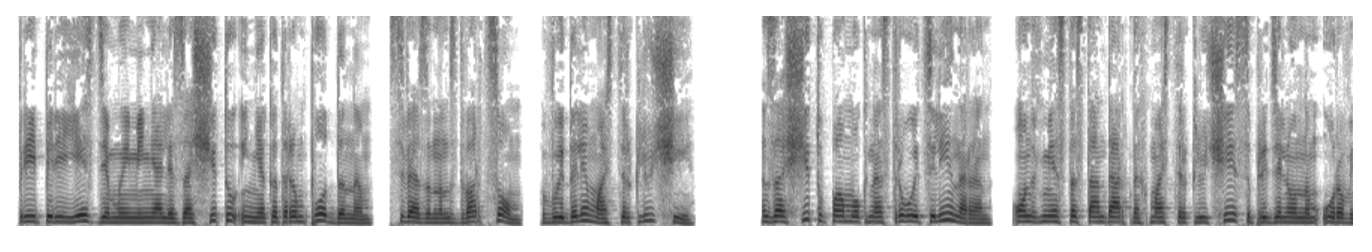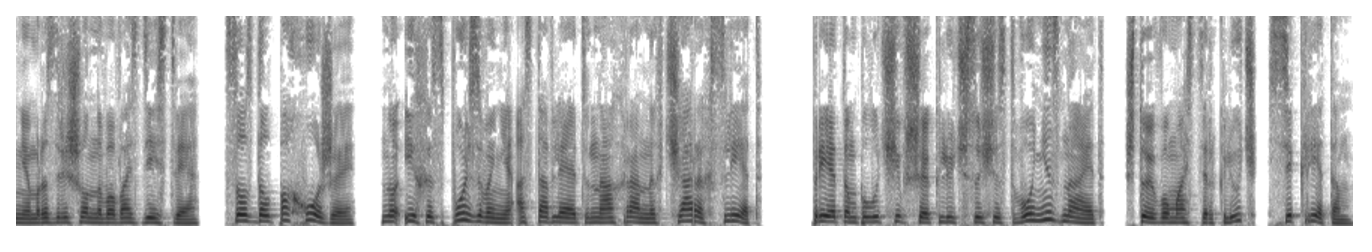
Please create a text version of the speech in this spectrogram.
При переезде мы меняли защиту и некоторым подданным, связанным с дворцом, выдали мастер-ключи. Защиту помог настроить Линорен, он вместо стандартных мастер-ключей с определенным уровнем разрешенного воздействия создал похожие, но их использование оставляет на охранных чарах след. При этом получившее ключ существо не знает, что его мастер-ключ с секретом.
